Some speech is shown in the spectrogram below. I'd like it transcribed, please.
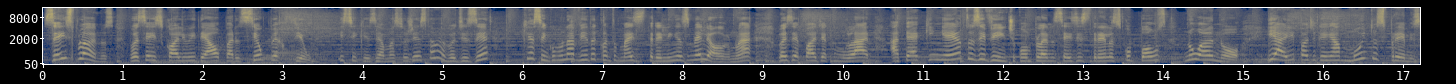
Seis planos, você escolhe ideal para o seu perfil. E se quiser uma sugestão, eu vou dizer que assim como na vida, quanto mais estrelinhas, melhor, não é? Você pode acumular até 520 com plano 6 estrelas cupons no ano. E aí pode ganhar muitos prêmios.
